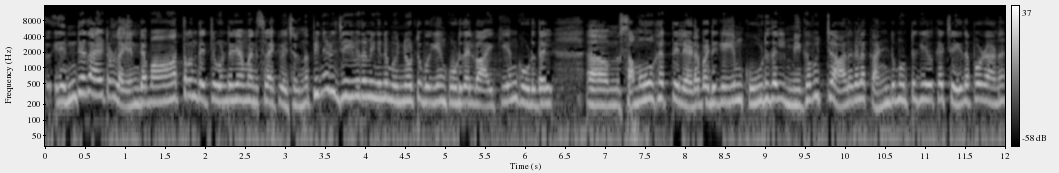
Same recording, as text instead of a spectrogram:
എന്റേതായിട്ടുള്ള എന്റെ മാത്രം തെറ്റുകൊണ്ട് ഞാൻ മനസ്സിലാക്കി വെച്ചിരുന്നു പിന്നീട് ജീവിതം ഇങ്ങനെ മുന്നോട്ട് പോവുകയും കൂടുതൽ വായിക്കുകയും കൂടുതൽ സമൂഹത്തിൽ ഇടപെടുകയും കൂടുതൽ മികവുറ്റ ആളുകളെ കണ്ടുമുട്ടുകയും ഒക്കെ ചെയ്തപ്പോഴാണ്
